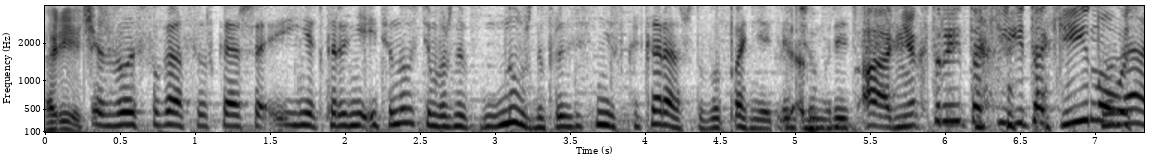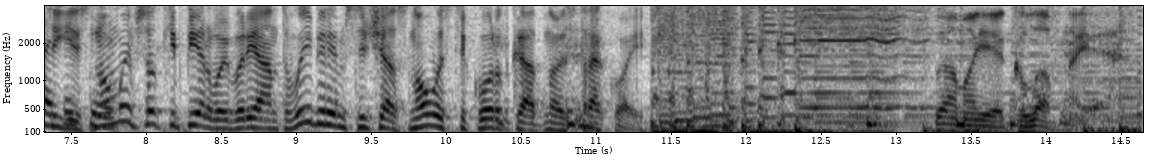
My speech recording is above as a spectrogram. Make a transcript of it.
речь. Я же был испугался, ты скажешь, и некоторые эти новости можно, нужно произнести несколько раз, чтобы понять, о чем речь. А некоторые такие, и такие новости есть, но мы все-таки первый вариант выберем сейчас. Новости коротко одной строкой. Самое главное –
